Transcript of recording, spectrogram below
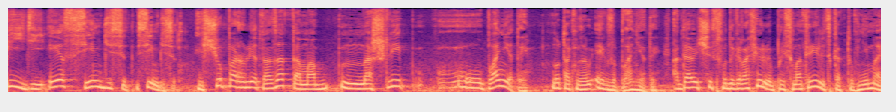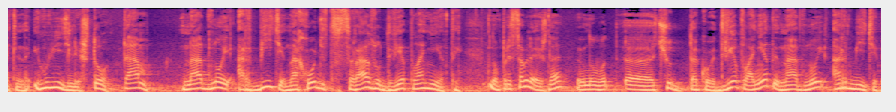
PDS 70, 70. Еще пару лет назад там нашли планеты ну, так называемые экзопланеты. А давеча сфотографировали, присмотрелись как-то внимательно и увидели, что там на одной орбите находятся сразу две планеты. Ну, представляешь, да? Ну, вот э, чудо такое. Две планеты на одной орбите.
